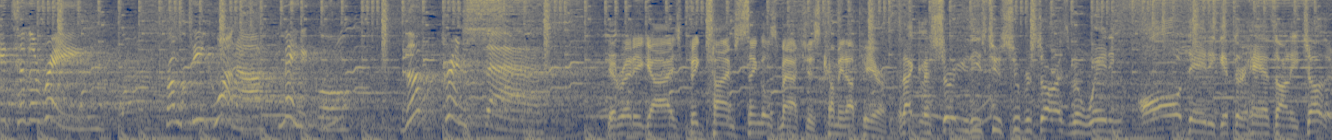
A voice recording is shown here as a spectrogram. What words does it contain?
way to the ring, from Tijuana, Mexico, the Princess. Get ready, guys. Big time singles matches coming up here. And I can assure you these two superstars have been waiting all day to get their hands on each other.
